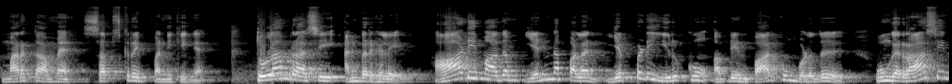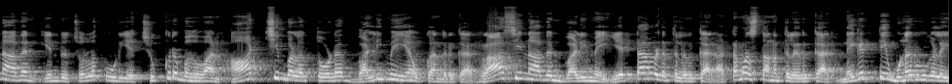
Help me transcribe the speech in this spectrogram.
மறக்காமல் சப்ஸ்கிரைப் பண்ணிக்கிங்க. துலாம் ராசி அன்பர்களே ஆடி மாதம் என்ன பலன் எப்படி இருக்கும் அப்படின்னு பார்க்கும் பொழுது உங்கள் ராசிநாதன் என்று சொல்லக்கூடிய சுக்கர பகவான் ஆட்சி பலத்தோட வலிமையாக உட்கார்ந்துருக்கார். ராசிநாதன் வலிமை எட்டாம் இடத்தில் இருக்கார் அட்டமஸ்தானத்தில் இருக்கார் நெகட்டிவ் உணர்வுகளை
